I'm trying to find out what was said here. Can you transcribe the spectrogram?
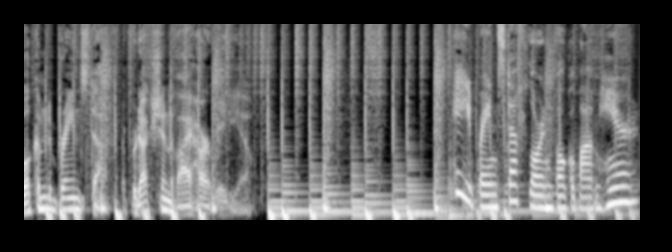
Welcome to Brainstuff, a production of iHeartRadio. Hey, Brainstuff, Lauren Vogelbaum here.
